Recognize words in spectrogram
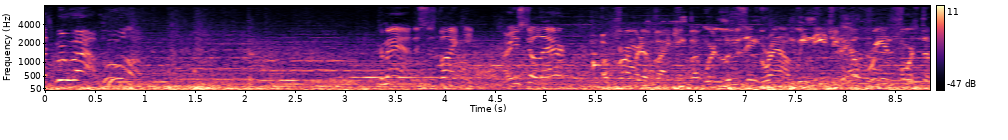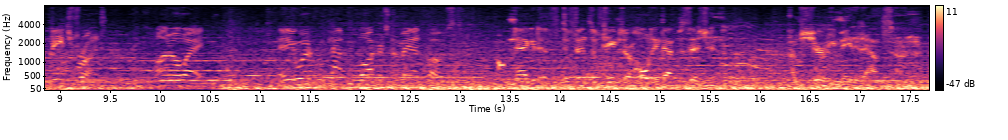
Let's move out! Command, this is Viking. Are you still there? Affirmative, Viking, but we're losing ground. We need you to help reinforce the beachfront. On our way. Anyone from Captain Walker's command post. Negative. Defensive teams are holding that position. I'm sure he made it out, son.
